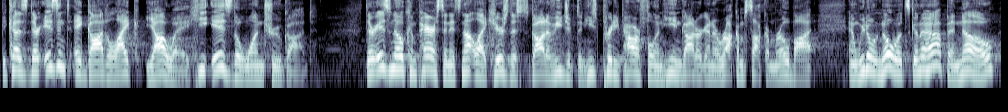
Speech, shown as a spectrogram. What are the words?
because there isn't a God like Yahweh. He is the one true God. There is no comparison. It's not like here's this God of Egypt and he's pretty powerful and he and God are going to rock'em sock'em robot and we don't know what's going to happen. No,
